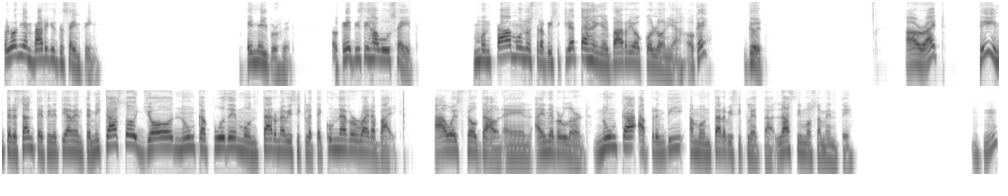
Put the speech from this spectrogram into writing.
Colonia and barrio is the same thing. A neighborhood. Okay, this is how we'll say it. Montábamos nuestras bicicletas en el barrio Colonia. Okay, good. All right. Sí, interesante, definitivamente. En mi caso, yo nunca pude montar una bicicleta. I could never ride a bike. I always fell down and I never learned. Nunca aprendí a montar bicicleta, lastimosamente. Ujú.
